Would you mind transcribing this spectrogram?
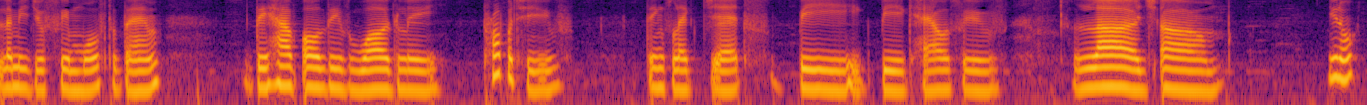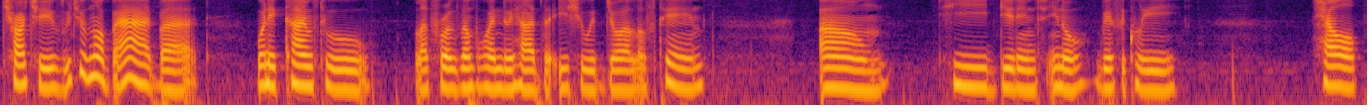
let me just say most of them, they have all these worldly properties, things like jets, big, big houses, large, um, you know, churches, which is not bad, but when it comes to, like, for example, when we had the issue with Joel Osteen, um, he didn't, you know, basically help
